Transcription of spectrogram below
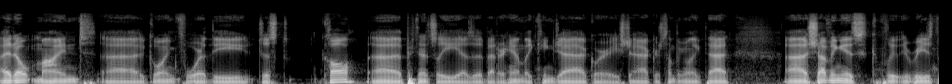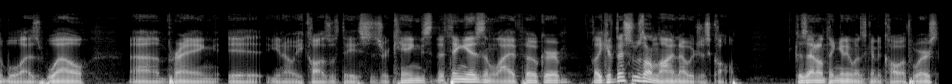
I don't mind uh, going for the just call. Uh, potentially, he has a better hand like King Jack or Ace Jack or something like that. Uh, shoving is completely reasonable as well um, praying it, you know, he calls with aces or kings. The thing is, in live poker, like if this was online, I would just call because I don't think anyone's going to call with worse.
